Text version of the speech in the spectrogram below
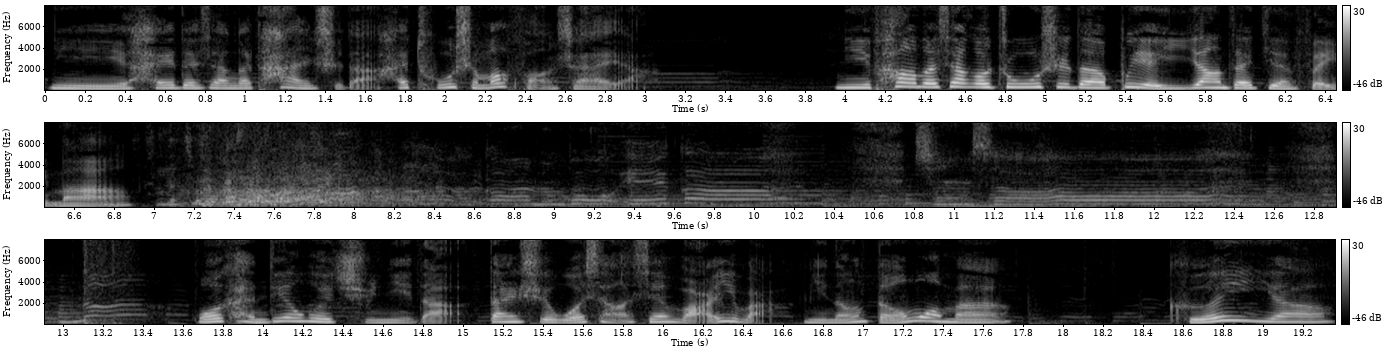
你黑的像个炭似的，还涂什么防晒呀？你胖的像个猪似的，不也一样在减肥吗？我肯定会娶你的，但是我想先玩一玩，你能等我吗？可以呀。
